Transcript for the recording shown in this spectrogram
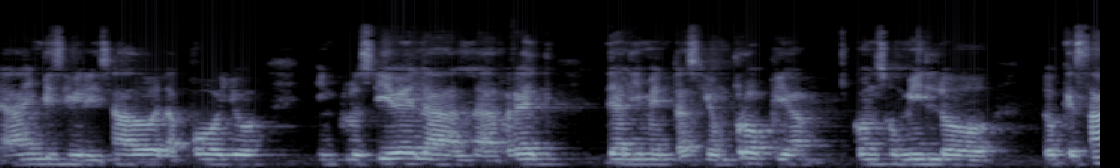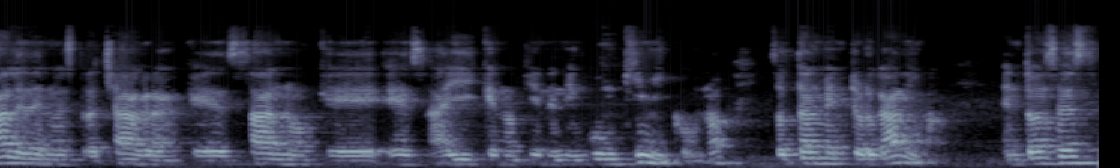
ha invisibilizado el apoyo, inclusive la, la red de alimentación propia, consumirlo lo que sale de nuestra chagra, que es sano, que es ahí, que no tiene ningún químico, ¿no? Totalmente orgánico. Entonces,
